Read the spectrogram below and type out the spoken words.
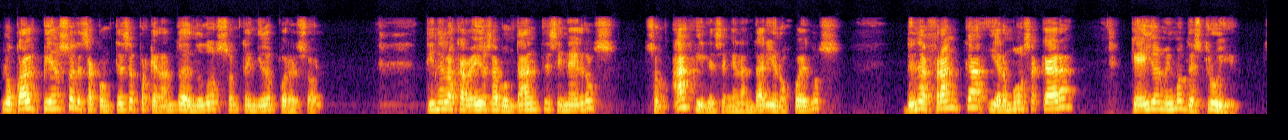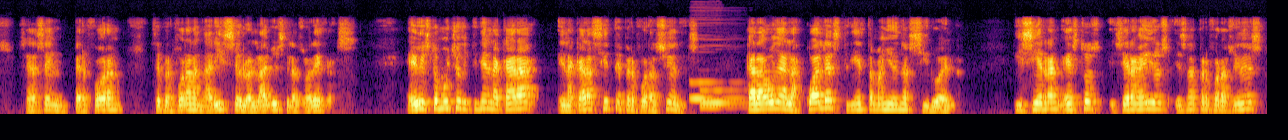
lo cual pienso les acontece porque andando desnudos son teñidos por el sol. Tienen los cabellos abundantes y negros, son ágiles en el andar y en los juegos, de una franca y hermosa cara que ellos mismos destruyen. Se hacen, perforan, se perforan la nariz, los labios y las orejas. He visto muchos que tienen la cara, en la cara siete perforaciones, cada una de las cuales tenía el tamaño de una ciruela. Y cierran, estos, cierran ellos esas perforaciones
